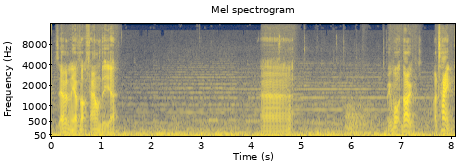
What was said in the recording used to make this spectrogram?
Because evidently I've not found it yet. Uh, wait, what? No, a tank.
